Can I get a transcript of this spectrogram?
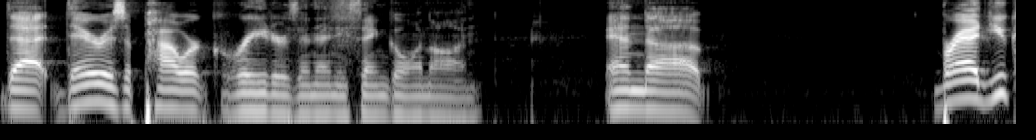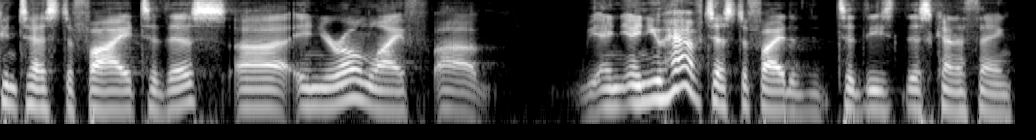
that there is a power greater than anything going on. And, uh, Brad, you can testify to this uh, in your own life, uh, and, and you have testified to, these, this kind of thing.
